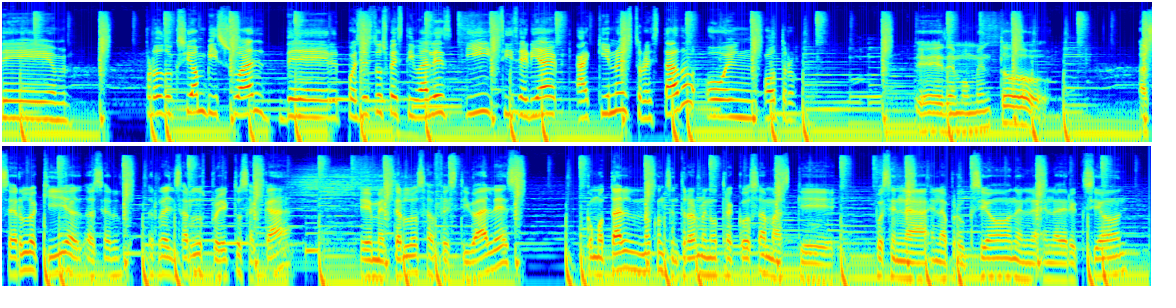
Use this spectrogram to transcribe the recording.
de em, producción visual de pues estos festivales y si sería aquí en nuestro estado o en otro? Eh, de momento hacerlo aquí, hacer realizar los proyectos acá eh, meterlos a festivales. Como tal, no concentrarme en otra cosa más que pues en la, en la producción, en la, en la dirección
